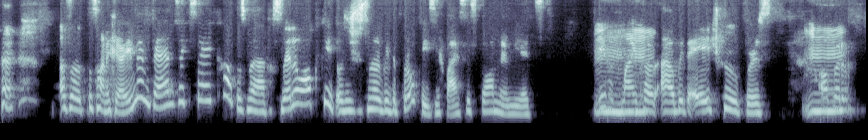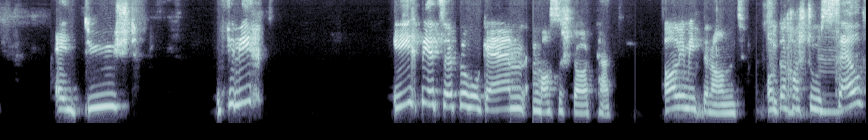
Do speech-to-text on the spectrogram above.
Also, das habe ich ja immer im Fernsehen gesehen, dass man einfach das Velo abgibt. Oder ist es nur bei den Profis? Ich weiß es gar nicht mehr jetzt. Ich mm. meine halt auch bei den Age Groupers. Mm. Aber enttäuscht. Vielleicht, ich bin jetzt jemand, der gerne einen Massenstart hat. Alle miteinander. Und dann kannst du mhm. self,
